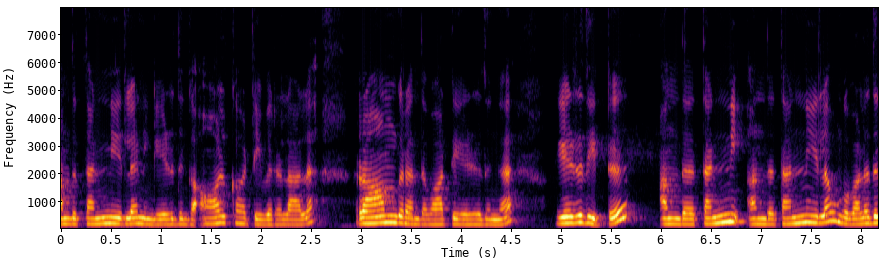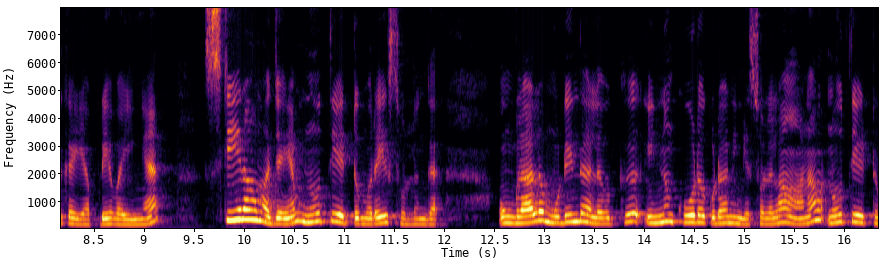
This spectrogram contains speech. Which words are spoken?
அந்த தண்ணீரில் நீங்கள் எழுதுங்க. ஆள்காட்டி விரலால் ராம்ங்கிற அந்த வார்த்தையை எழுதுங்க. எழுதிட்டு அந்த தண்ணி அந்த தண்ணியில் உங்கள் வலது கையை அப்படியே வைங்க. ஸ்ரீராம ஜெயம் நூற்றி எட்டு முறை சொல்லுங்கள் உங்களால் முடிந்த அளவுக்கு இன்னும் கூட கூட நீங்கள் சொல்லலாம். ஆனால் நூற்றி எட்டு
